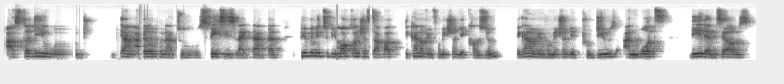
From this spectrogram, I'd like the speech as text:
our study would be an eye opener to spaces like that, that people need to be more conscious about the kind of information they consume the kind of information they produce and what they themselves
